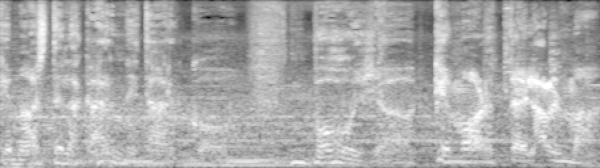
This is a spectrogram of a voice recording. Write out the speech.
Quemaste la carne, Tarko. Voy a quemarte el alma.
